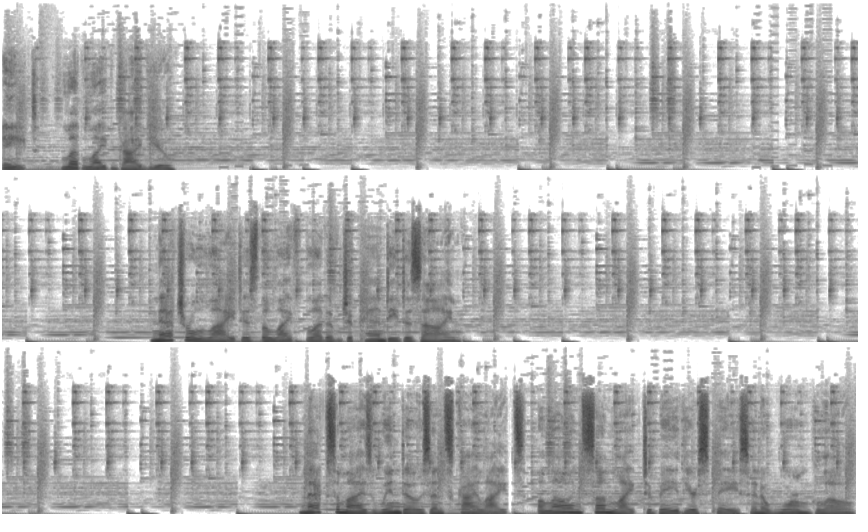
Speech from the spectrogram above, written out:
Eight. Let light guide you. Natural light is the lifeblood of Japandi design. Maximize windows and skylights, allowing sunlight to bathe your space in a warm glow.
